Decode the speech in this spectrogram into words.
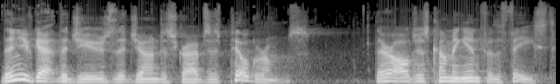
Then you've got the Jews that John describes as pilgrims. They're all just coming in for the feast.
